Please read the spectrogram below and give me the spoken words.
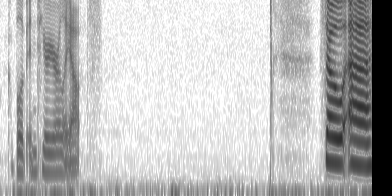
a couple of interior layouts. So uh,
